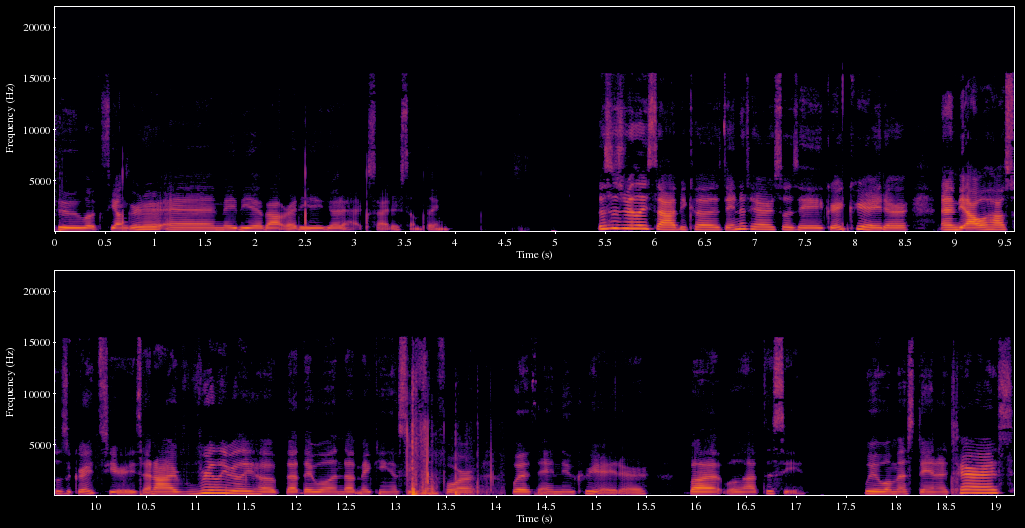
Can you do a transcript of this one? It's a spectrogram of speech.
who looks younger and maybe about ready to go to Hexside or something. This is really sad because Dana Terrace was a great creator and The Owl House was a great series, and I really, really hope that they will end up making a season 4 with a new creator, but we'll have to see. We will miss Dana Terrace.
